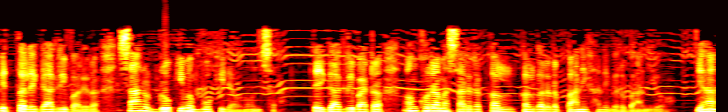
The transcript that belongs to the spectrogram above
पित्तले गाग्री भरेर सानो डोकीमा बोकी ल्याउनुहुन्छ। त्यही गाग्रीबाट अङ्खोरामा सारेर कल कल गरेर पानी खाने मेरो बानी हो। यहाँ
